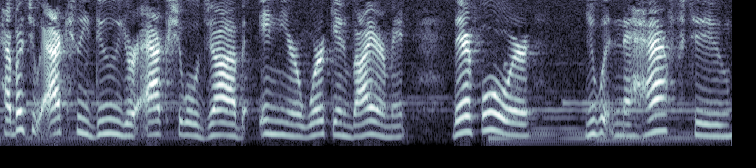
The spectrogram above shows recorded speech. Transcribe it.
How about you actually do your actual job in your work environment? Therefore, you wouldn't have to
